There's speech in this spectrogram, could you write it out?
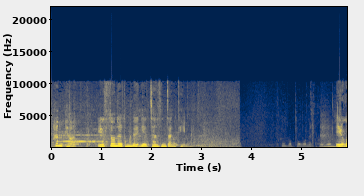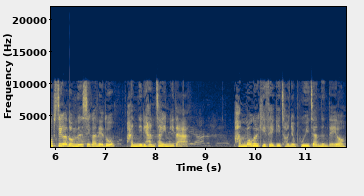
한편 일손을 돕는 예찬 순장팀 7시가 넘는 시간에도 밭일이 한창입니다. 밥 먹을 기색이 전혀 보이지 않는데요.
